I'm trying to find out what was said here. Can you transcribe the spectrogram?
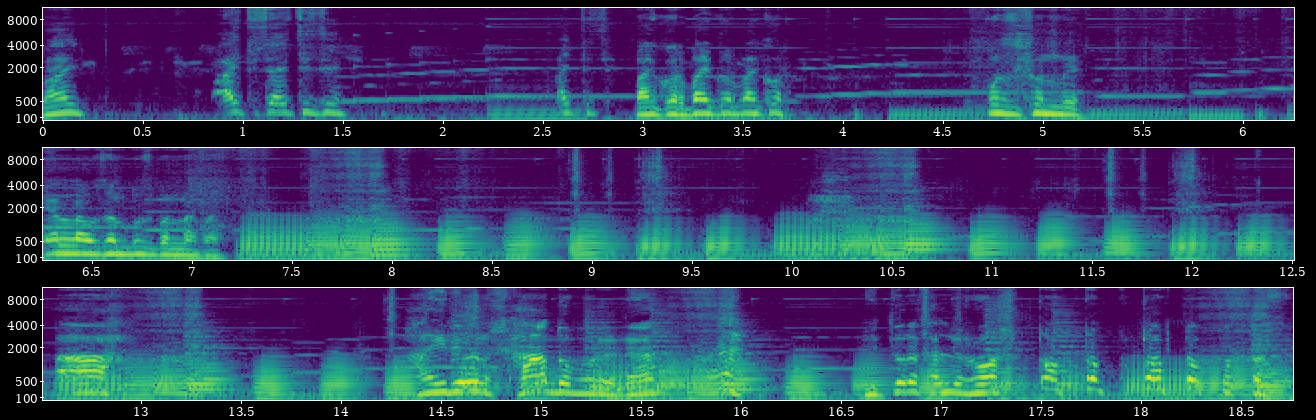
ভাই আইতেছে আইতেছে। আইতেছে। বাই কর বাই কর বাই কর। পজিশন নে এল্লাহ জান বুঝবেন না ভাই। হাই রে স্বাদ ওপরে না। ভিতরে খালি রস টপ টপ টপ টপ করতেছে।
